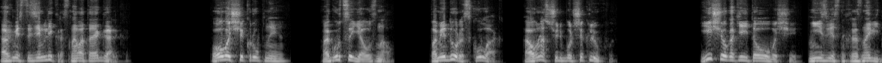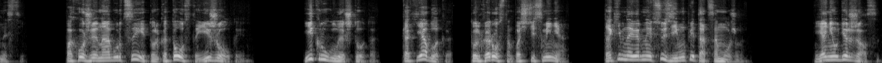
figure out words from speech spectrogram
а вместо земли красноватая галька. Овощи крупные. Огурцы я узнал. Помидоры с кулак, а у нас чуть больше клюквы. Еще какие-то овощи, неизвестных разновидностей. Похожие на огурцы, только толстые и желтые. И круглое что-то, как яблоко, только ростом почти с меня. Таким, наверное, всю зиму питаться можно. Я не удержался.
